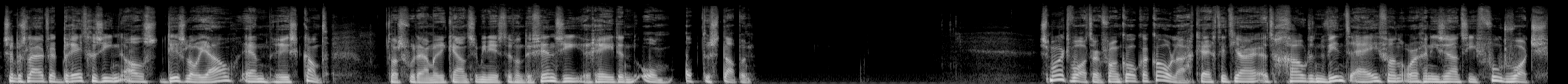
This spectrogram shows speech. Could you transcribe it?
Zijn besluit werd breed gezien als disloyaal en riskant. Het was voor de Amerikaanse minister van Defensie reden om op te stappen. Smartwater van Coca-Cola krijgt dit jaar het gouden windei van organisatie Foodwatch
